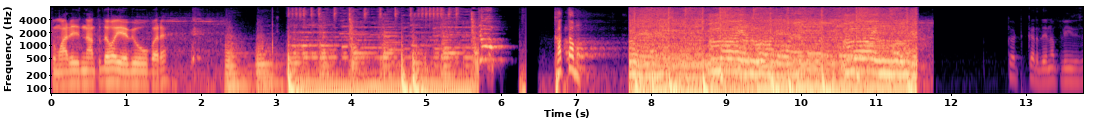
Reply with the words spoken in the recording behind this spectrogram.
तुम्हारे ना तो देखो ये भी ऊपर है। खत्म। कट कर देना प्लीज़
